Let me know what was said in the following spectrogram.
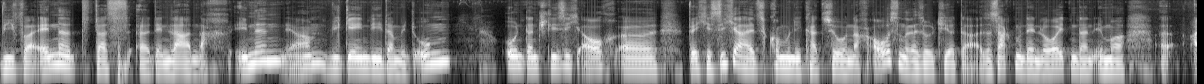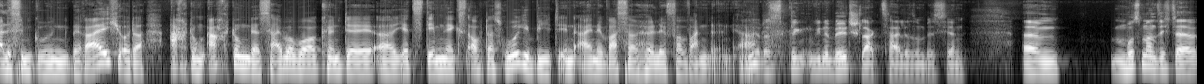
Wie verändert das äh, den Laden nach innen, ja? Wie gehen die damit um? Und dann schließlich auch, äh, welche Sicherheitskommunikation nach außen resultiert da. Also sagt man den Leuten dann immer, äh, alles im grünen Bereich oder Achtung, Achtung, der Cyberwar könnte äh, jetzt demnächst auch das Ruhrgebiet in eine Wasserhölle verwandeln. Ja? ja das klingt wie eine Bildschlagzeile so ein bisschen. Ähm, muss man sich da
